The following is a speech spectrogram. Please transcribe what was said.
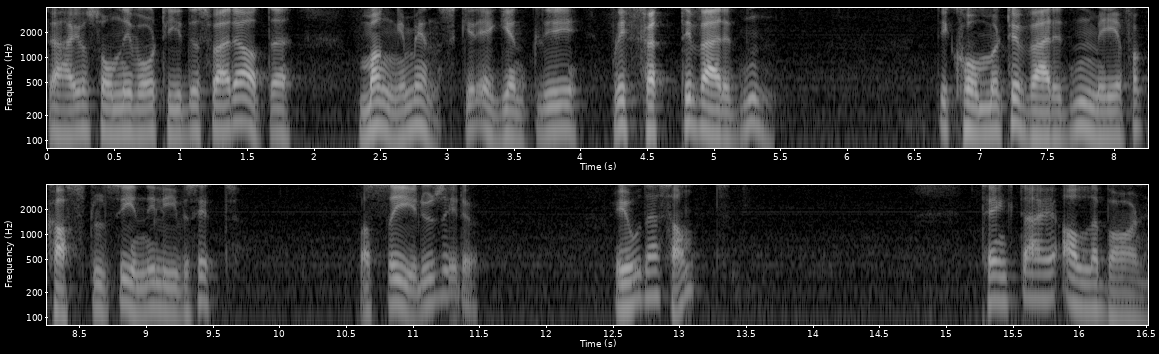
Det er jo sånn i vår tid, dessverre, at eh, mange mennesker egentlig blir født til verden de kommer til verden med forkastelse inn i livet sitt. Hva sier du, sier du? Jo, det er sant. Tenk deg alle barn.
